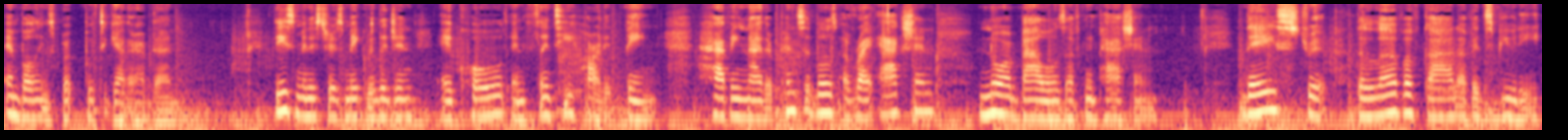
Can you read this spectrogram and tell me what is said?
and Bolingbroke put together have done. These ministers make religion a cold and flinty hearted thing, having neither principles of right action nor bowels of compassion. They strip the love of God of its beauty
